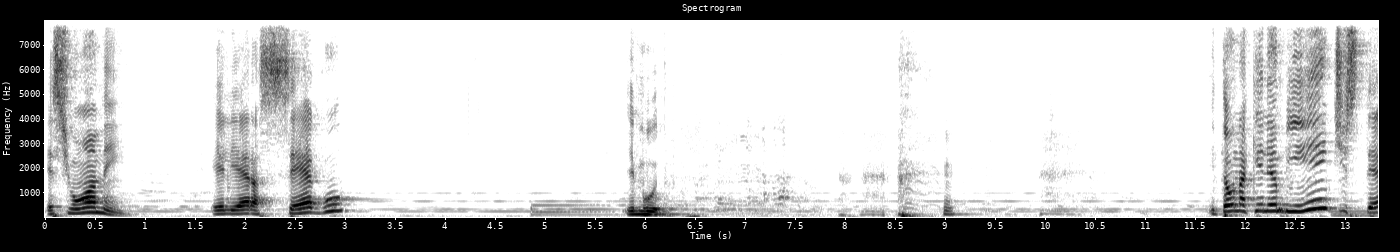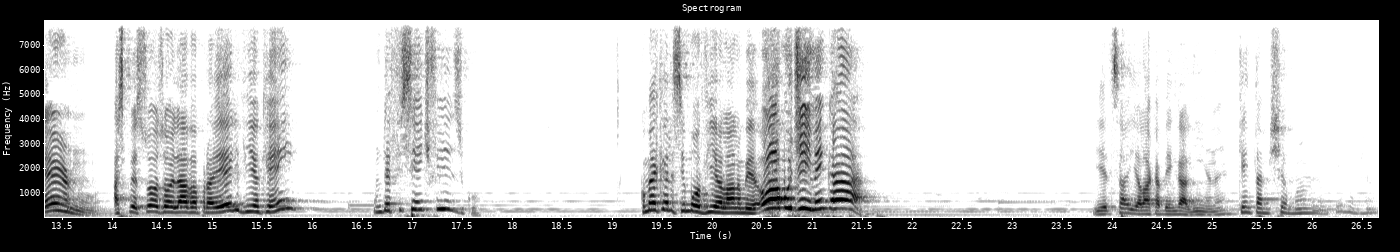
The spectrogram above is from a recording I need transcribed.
Esse homem ele era cego e mudo. Então, naquele ambiente externo, as pessoas olhavam para ele e via quem? Um deficiente físico. Como é que ele se movia lá no meio? Ô, oh, Mudinho, vem cá! E ele saía lá com a bengalinha, né? Quem está me chamando? Quem está me chamando?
